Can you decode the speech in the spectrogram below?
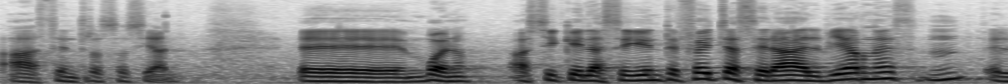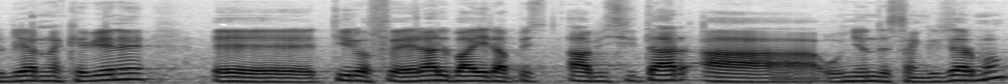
a Centro Social. Bueno, así que la siguiente fecha será el viernes. ¿m? El viernes que viene, Tiro Federal va a ir a visitar a Unión de San Guillermo.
